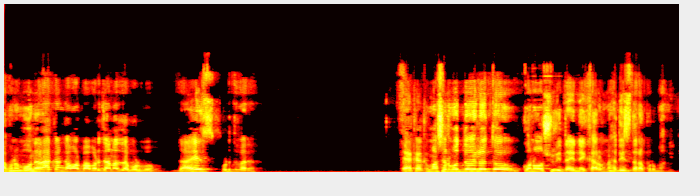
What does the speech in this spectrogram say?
আপনার মনের আকাঙ্ক্ষা আমার বাবার জানাজা পড়ব। জায়েজ পড়তে পারে। এক এক মাসের মধ্যে হইলেও তো কোনো অসুবিধাই নেই, কারণ হাদিস দ্বারা প্রমাণিত।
